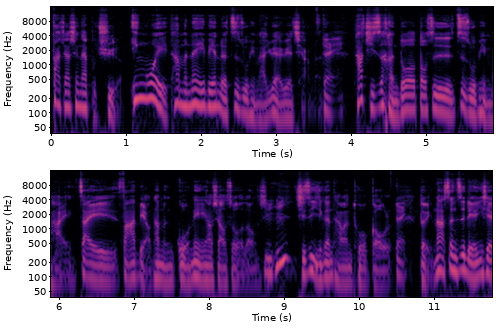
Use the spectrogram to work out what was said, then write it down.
大家现在不去了？因为他们那一边的自主品牌越来越强了。对，它其实很多都是自主品牌在发表他们国内要销售的东西，其实已经跟台湾脱钩了。对对，那甚至连一些。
